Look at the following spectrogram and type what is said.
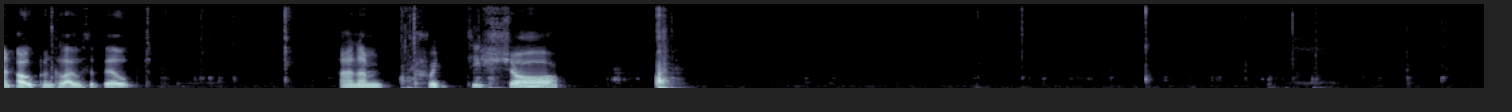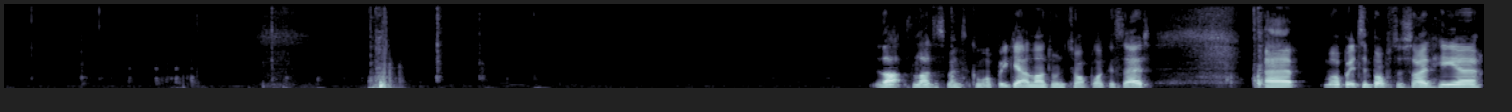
and open close the built. And I'm pretty sure that ladder's meant to come up, but you get a ladder on top, like I said. Uh, more bits and bobs to the side here,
